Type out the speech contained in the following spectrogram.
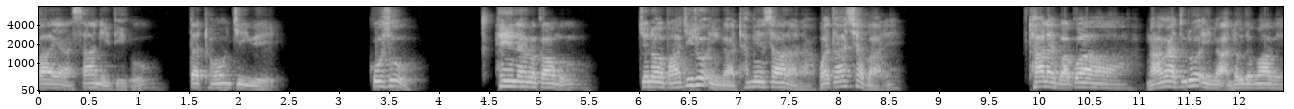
ပါရစားနေသည်ကိုတတ်ထုံးကြည့်၍ကိုဆိုဟင်းလည်းမကောင်းဘူးကျွန်တော်ဘာကြီးတို့အိမ်ကထမင်းစားလာတာဝတ်သားချက်ပါတယ်ထားလိုက်ပါကွာငါကသူတို့အိမ်ကအလုပ်သမားပဲ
